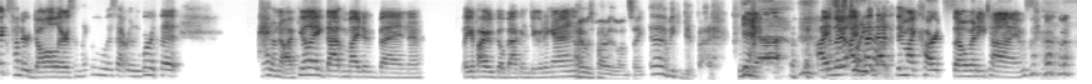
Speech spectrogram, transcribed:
six hundred dollars. I'm like, oh, is that really worth it? I don't know. I feel like that might have been like if I would go back and do it again. I was probably the one saying, eh, we can get by. Yeah. yeah, I It's li- I've had that in my cart so many times.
